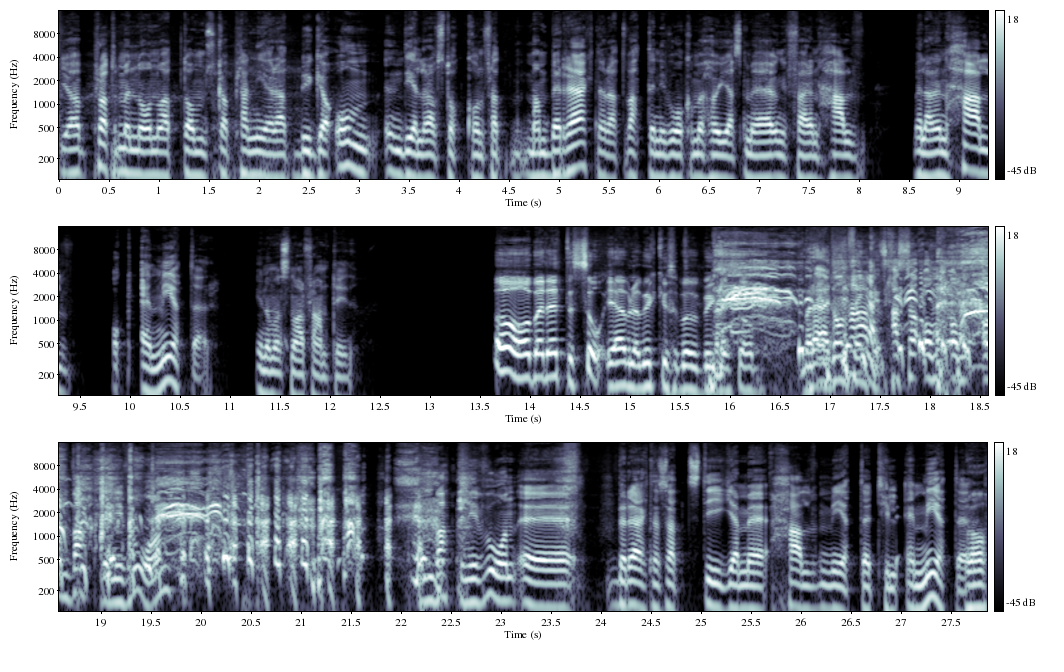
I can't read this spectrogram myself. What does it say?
Jag pratade med någon och att de ska planera att bygga om en del av Stockholm för att man beräknar att vattennivån kommer höjas med ungefär en halv, mellan en halv och en meter inom en snar framtid. Ja, men det är inte så jävla mycket som behöver byggas om. Don't Halv, think. It, alltså om, om, om vattennivån om vattennivån eh, beräknas att stiga med halv meter till en meter. Ja.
